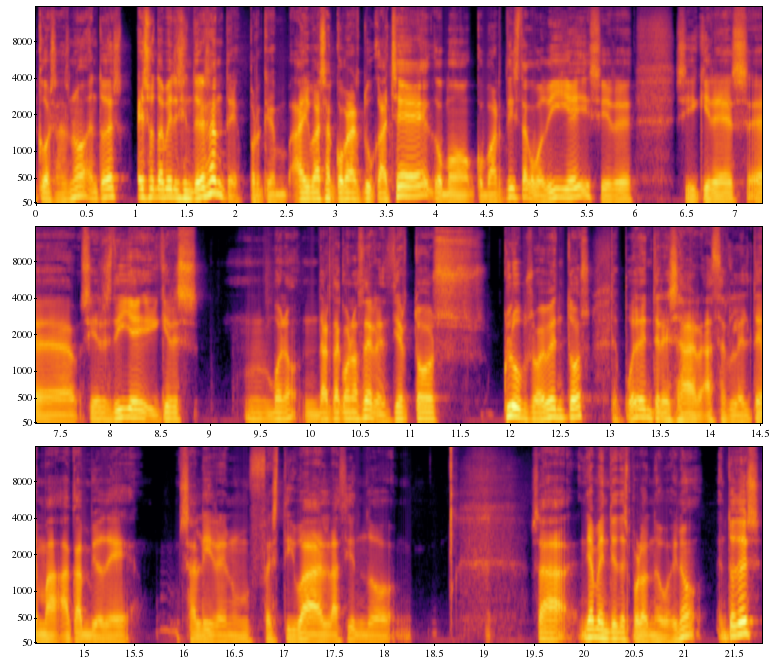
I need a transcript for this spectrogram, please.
cosas, ¿no? Entonces, eso también es interesante, porque ahí vas a cobrar tu caché como, como artista, como DJ, si eres, si quieres, eh, si eres DJ y quieres, mm, bueno, darte a conocer en ciertos clubs o eventos, te puede interesar hacerle el tema a cambio de salir en un festival haciendo... O sea, ya me entiendes por dónde voy, ¿no? Entonces,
